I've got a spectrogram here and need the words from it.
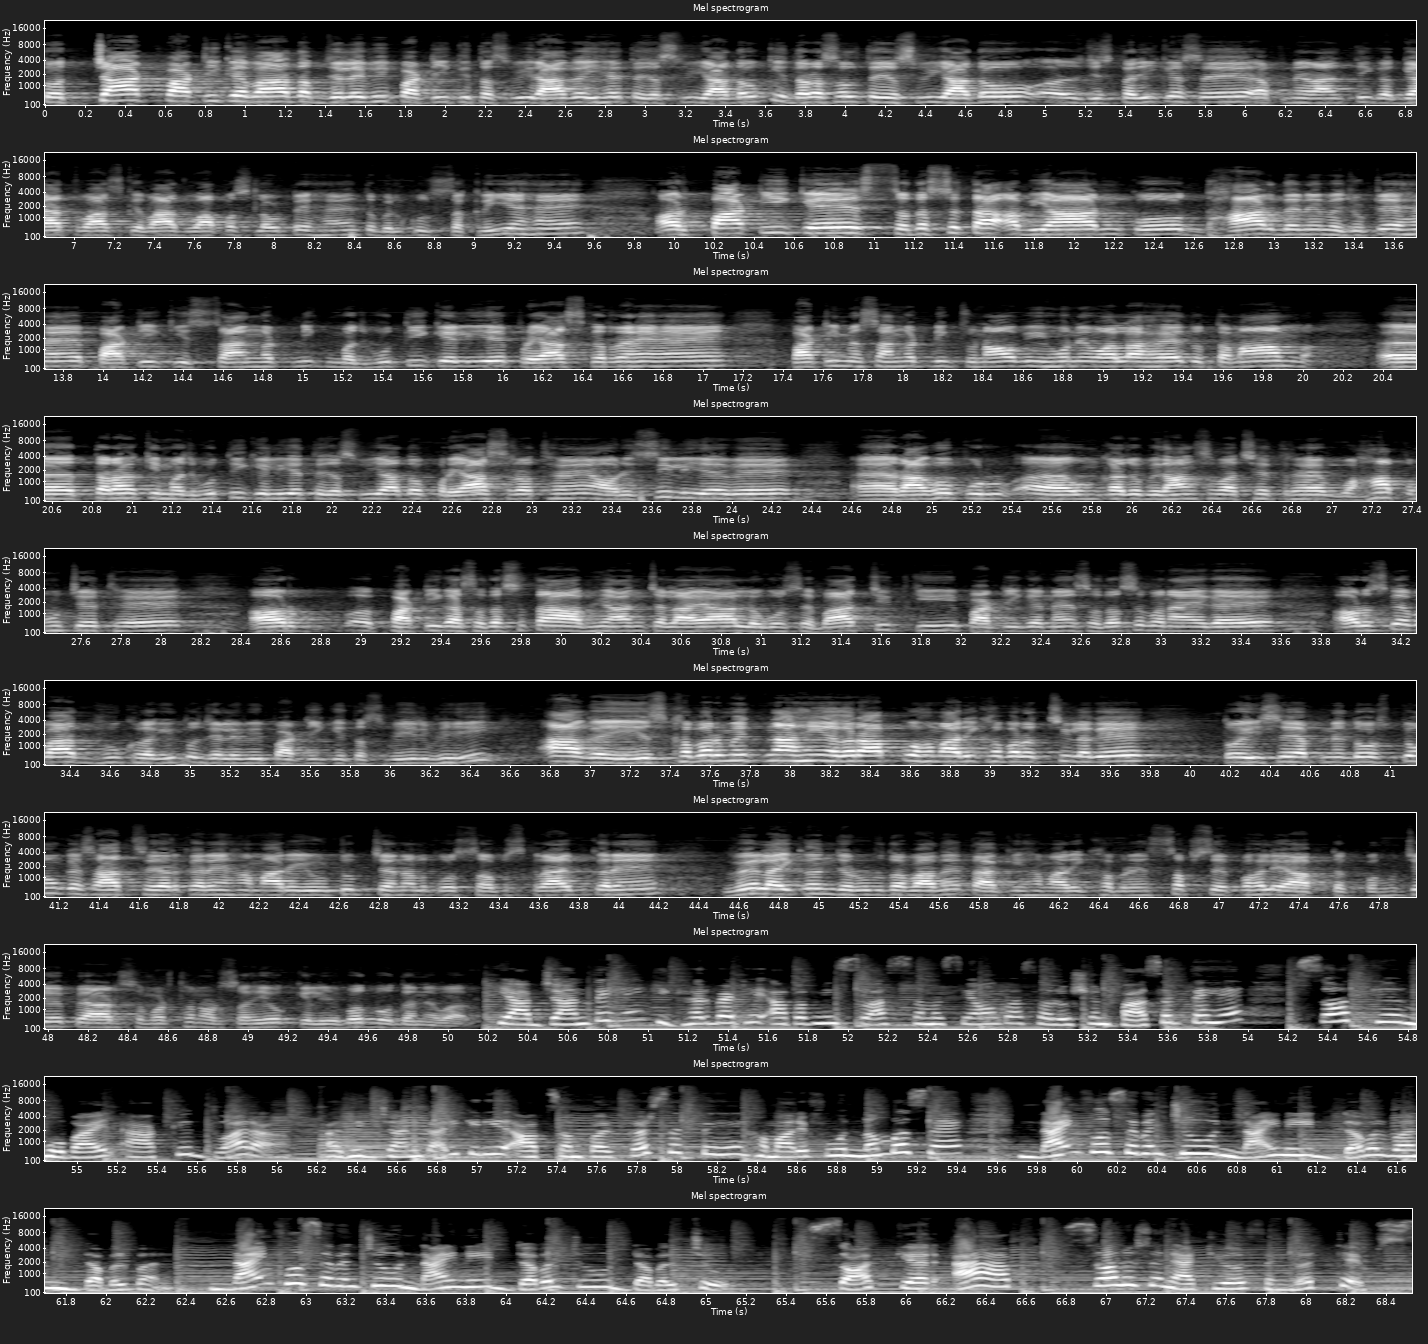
तो चाट पार्टी के बाद अब जलेबी पार्टी की तस्वीर आ गई है तेजस्वी यादव की। दरअसल तेजस्वी यादव जिस तरीके से अपने राजनीतिक अज्ञातवास के बाद वापस लौटे हैं तो बिल्कुल सक्रिय हैं और पार्टी के सदस्यता अभियान को धार देने में जुटे हैं। पार्टी की सांगठनिक मजबूती के लिए प्रयास कर रहे हैं। पार्टी में सांगठनिक चुनाव भी होने वाला है। तो तमाम तरह की मजबूती के लिए तेजस्वी यादव प्रयासरत हैं और इसीलिए वे राघोपुर उनका जो विधानसभा क्षेत्र है, वहाँ पहुँचे थे और पार्टी का सदस्यता अभियान चलाया, लोगों से बातचीत की, पार्टी के नए सदस्य बनाए गए और उसके बाद भूख लगी तो जलेबी पार्टी की तस्वीर भी आ गई। इस खबर में इतना ही। अगर आपको हमारी खबर अच्छी लगे तो इसे अपने दोस्तों के साथ शेयर करें, हमारे यूट्यूब चैनल को सब्सक्राइब करें वेल आइकन ज़रूर दबा दें ताकि हमारी खबरें सबसे पहले आप तक पहुँचे। प्यार, समर्थन और सहयोग के लिए बहुत बहुत धन्यवाद। क्या आप जानते हैं कि घर बैठे आप अपनी स्वास्थ्य समस्याओं का सॉल्यूशन पा सकते हैं सॉफ्ट केयर मोबाइल ऐप के द्वारा। अधिक जानकारी के लिए आप संपर्क कर सकते हैं। हमारे फ़ोन नंबर हैं nine four seven two nine eight double one double one nine four seven two nine eight double two double two soft care app solution at your finger tips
